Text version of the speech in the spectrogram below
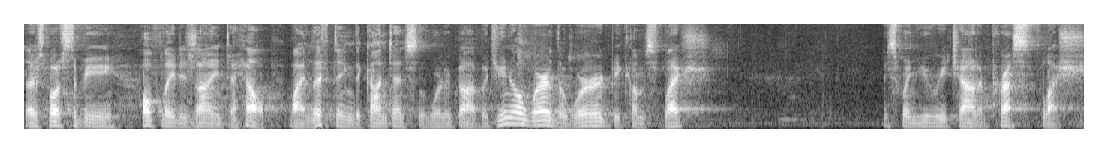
They're supposed to be hopefully designed to help by lifting the contents of the Word of God. But you know where the Word becomes flesh? It's when you reach out and press flesh.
